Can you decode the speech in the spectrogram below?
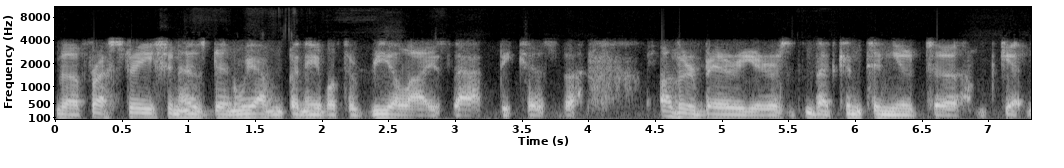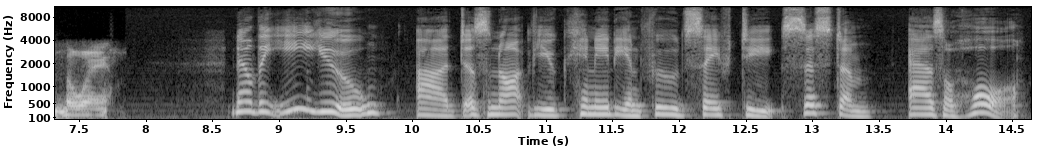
The frustration has been we haven't been able to realize that because the other barriers that continue to get in the way. Now, the EU uh, does not view Canadian food safety system as a whole.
